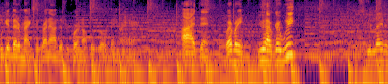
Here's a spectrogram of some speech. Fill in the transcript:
we'll get better mics because right now I'm just recording off this little thing right here. All right then. Well, everybody, you have a great week. See you later.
